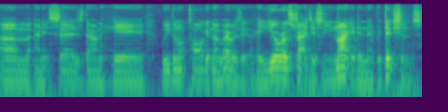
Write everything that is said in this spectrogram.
Um, and it says down here, we do not target, no, where is it? Okay, Euro strategists are united in their predictions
